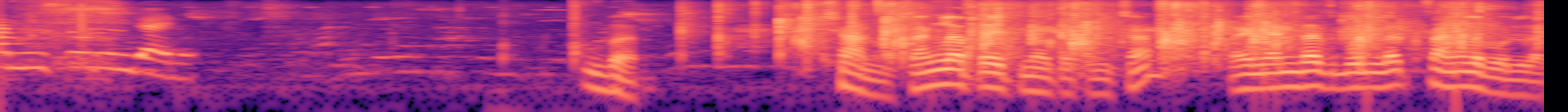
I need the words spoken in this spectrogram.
आम्ही सोडून द्यायलो. बरं. छान चांगला प्रयत्न होता तुमचा. पहिल्यांदाच बोललात चांगलं बोललात.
